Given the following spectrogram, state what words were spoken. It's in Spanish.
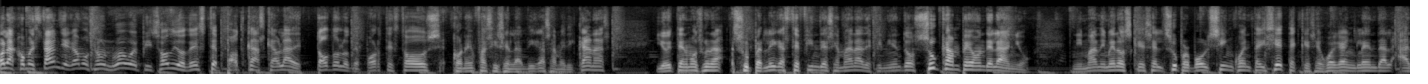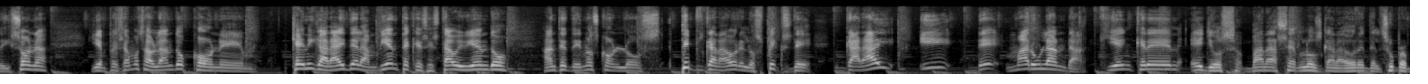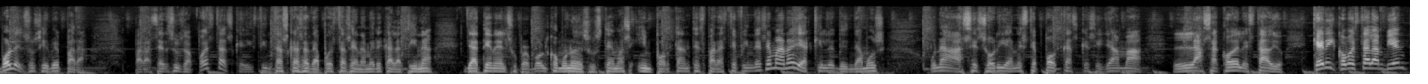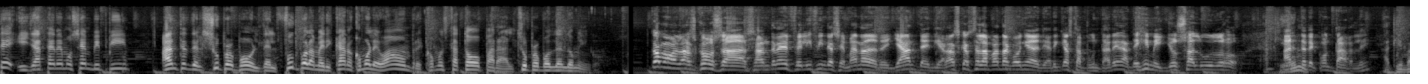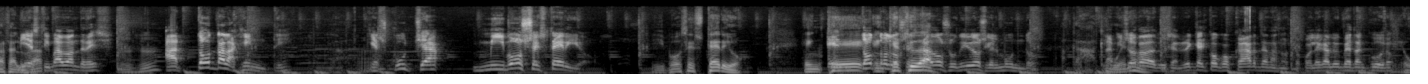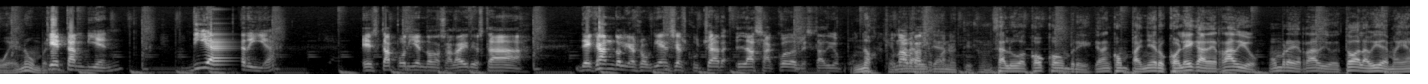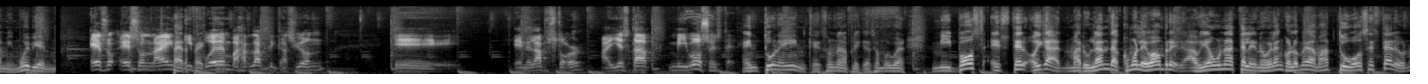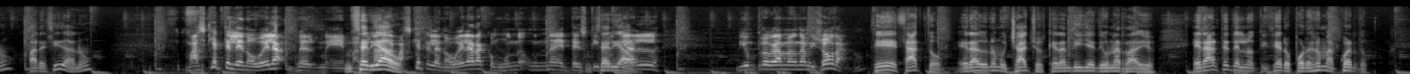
Hola, ¿cómo están? Llegamos a un nuevo episodio de este podcast que habla de todos los deportes, todos con énfasis en las ligas americanas. Y hoy tenemos una Superliga este fin de semana definiendo su campeón del año. Ni más ni menos que es el Super Bowl 57 que se juega en Glendale, Arizona. Y empezamos hablando con eh, Kenny Garay del ambiente que se está viviendo. Antes de irnos con los tips ganadores, los picks de Garay y de Marulanda. ¿Quién creen ellos van a ser los ganadores del Super Bowl? Eso sirve para, para hacer sus apuestas, que distintas casas de apuestas en América Latina ya tienen el Super Bowl como uno de sus temas importantes para este fin de semana y aquí les brindamos una asesoría en este podcast que se llama La sacó del estadio. Kenny, ¿cómo está el ambiente? Y ya tenemos MVP antes del Super Bowl del fútbol americano. ¿Cómo le va, hombre? ¿Cómo está todo para el Super Bowl del domingo? ¿Cómo van las cosas? Andrés, feliz fin de semana desde ya, desde Alaska hasta la Patagonia, desde Arica hasta Punta Arenas. Déjeme, yo saludo, antes de contarle, ¿A quién va a mi estimado Andrés, a toda la gente que escucha mi voz estéreo Y voz estéreo. ¿En qué, en todos en qué los ciudad? Estados Unidos y el mundo. Ah, La bueno. emisora de Luis Enrique El Coco Cárdenas, nuestro colega Luis Betancuro, Qué bueno, hombre. que también, día a día, está poniéndonos al aire, está dejándole a su audiencia escuchar la sacó del estadio. Podcast. No, qué Un maravilla noticia. Un saludo a Coco, hombre, gran compañero, colega de radio, hombre de radio de toda la vida de Miami. Muy bien. Eso es online Perfecto. y pueden bajar la aplicación eh, en el App Store. Ahí está mi voz este. En TuneIn, que es una aplicación muy buena. Mi voz estéreo. Oiga, Marulanda, ¿cómo le va, hombre? Había una telenovela en Colombia llamada Tu voz estéreo, ¿no? Parecida, ¿no? Más que telenovela, pues, eh, Manuela, seriado. Más que telenovela era como un, un, eh, testimonial de un programa de una emisora, ¿no? Sí, exacto. Era de unos muchachos que eran DJs de una radio. Era antes del noticiero, por eso me acuerdo.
